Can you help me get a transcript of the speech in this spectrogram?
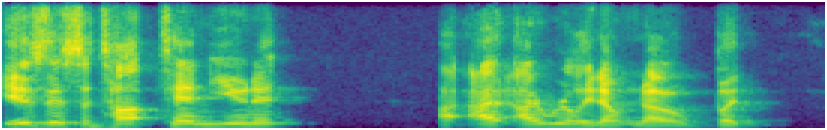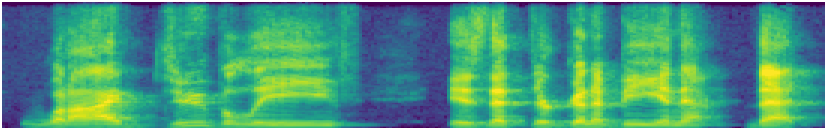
Is this a top 10 unit? I, I really don't know, but what I do believe is that they're going to be in that that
